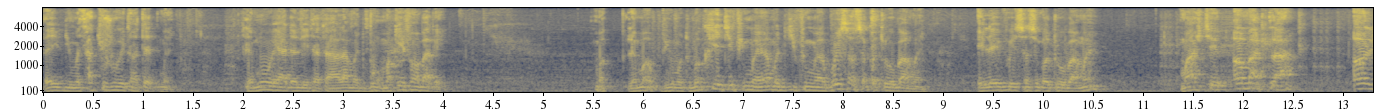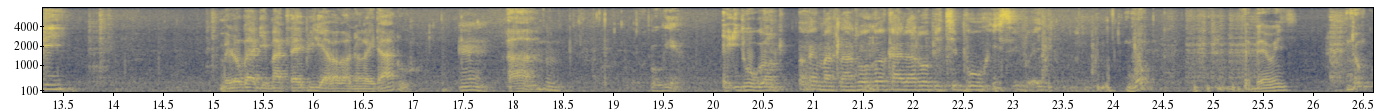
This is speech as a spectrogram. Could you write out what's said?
Là, il dit, moi ça a toujours été en tête, moi. Le mou ya dan li tata la, mwen di bon, mwen ki fè an bagay. Le mou, pi mwen tou, mwen kriye ti fi mwen, mwen ti fi mwen, vwe 150 ou ba mwen. E le vwe 150 ou ba mwen, mwen achete an mat la, an li. Men lo gade mat la, epi li a baba nan ray da adou. Ou gen. E idou gen. Ou mat la, ou gen, kaya la robi ti pou isi vwe. Bon. E ben oui. Donk,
